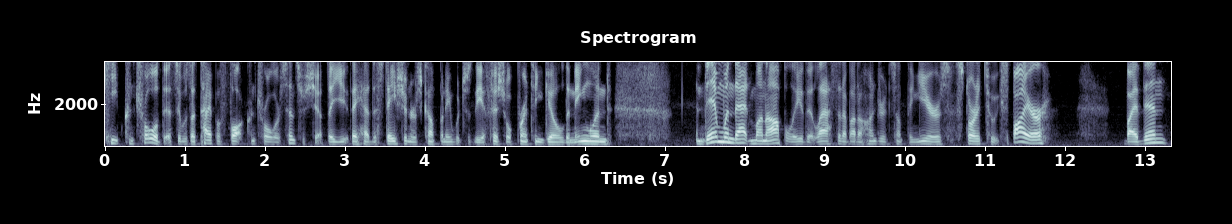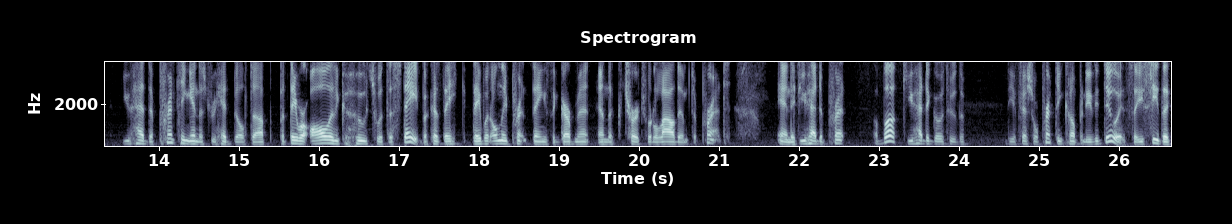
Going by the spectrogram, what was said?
keep control of this. It was a type of thought control or censorship. They they had the Stationers Company, which is the official printing guild in England. And then when that monopoly that lasted about a hundred something years started to expire, by then you had the printing industry had built up, but they were all in cahoots with the state because they they would only print things the government and the church would allow them to print. And if you had to print a book, you had to go through the the official printing company to do it. So you see the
